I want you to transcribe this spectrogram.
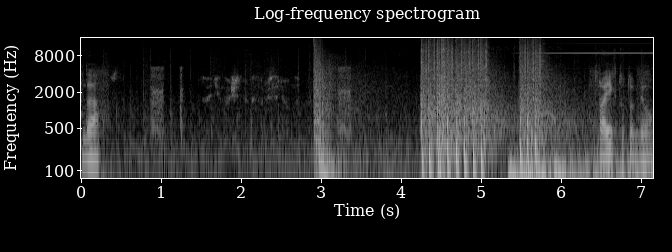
Да. Троих тут убил.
